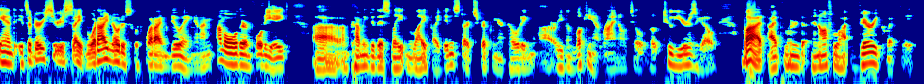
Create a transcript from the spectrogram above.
and it's a very serious site. What I notice with what I'm doing, and I'm, I'm older, I'm 48, uh, I'm coming to this late in life. I didn't start scripting or coding uh, or even looking at Rhino until about two years ago, but I've learned an awful lot very quickly.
